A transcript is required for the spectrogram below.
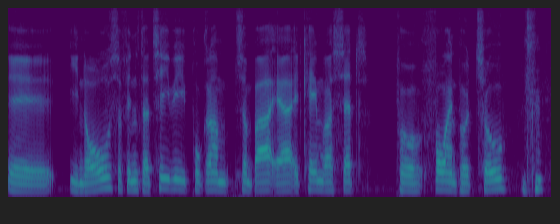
øh, i Norge, så findes der et tv-program, som bare er et kamera sat på, foran på et tog,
